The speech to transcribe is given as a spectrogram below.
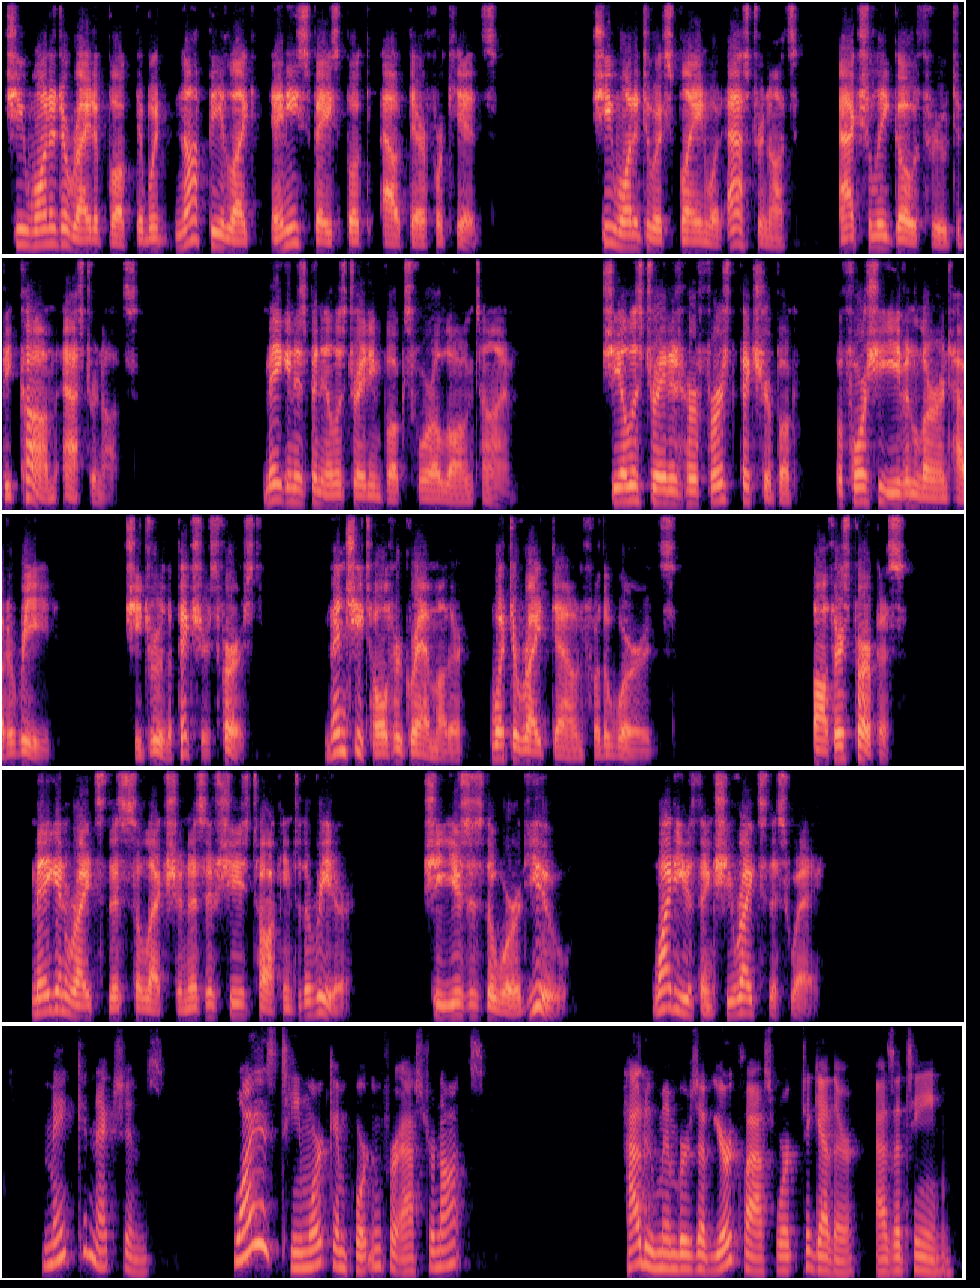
she wanted to write a book that would not be like any space book out there for kids. She wanted to explain what astronauts actually go through to become astronauts. Meghan has been illustrating books for a long time. She illustrated her first picture book before she even learned how to read. She drew the pictures first. Then she told her grandmother what to write down for the words. Author's Purpose Meghan writes this selection as if she's talking to the reader. She uses the word you. Why do you think she writes this way? Make connections. Why is teamwork important for astronauts? How do members of your class work together as a team?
